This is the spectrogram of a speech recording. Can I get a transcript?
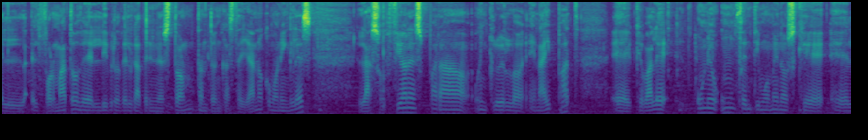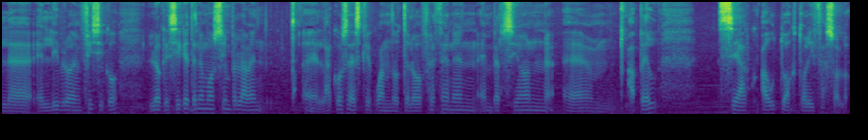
el formato del libro del Gathering Storm, tanto en castellano como en inglés las opciones para incluirlo en iPad, eh, que vale un, un, céntimo menos que el, eh, el, libro en físico, lo que sí que tenemos siempre la, eh, la cosa es que cuando te lo ofrecen en, en versión Apple, se autoactualiza solo.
